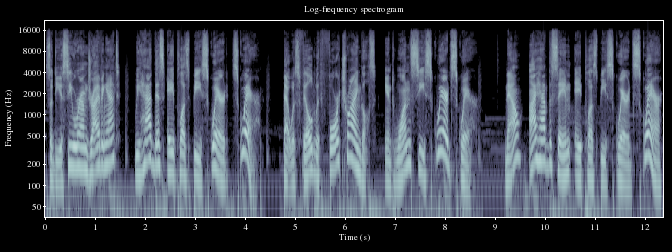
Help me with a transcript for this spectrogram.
so do you see where I'm driving at? We had this a plus b squared square that was filled with four triangles and one c squared square. Now I have the same a plus b squared square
